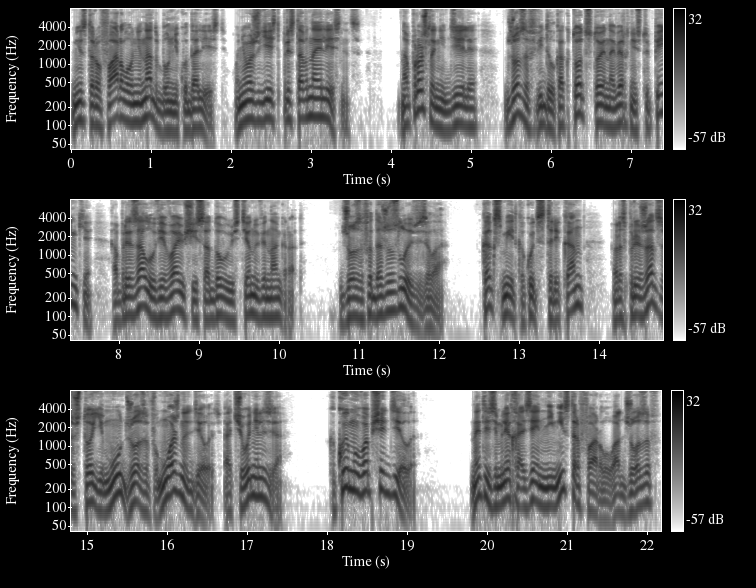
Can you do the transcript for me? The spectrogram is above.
«Мистеру Фарлоу не надо было никуда лезть. У него же есть приставная лестница. На прошлой неделе Джозеф видел, как тот, стоя на верхней ступеньке, обрезал увивающий садовую стену виноград. Джозефа даже злость взяла. Как смеет какой-то старикан распоряжаться, что ему, Джозефу, можно делать, а чего нельзя? Какое ему вообще дело? На этой земле хозяин не мистер Фарлоу, а Джозеф,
